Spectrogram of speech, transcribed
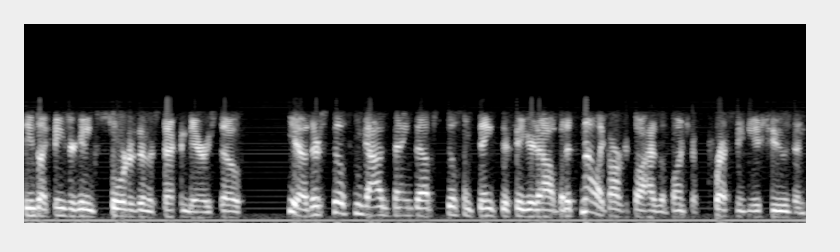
seems like things are getting sorted in the secondary. So, you know, there's still some guys banged up, still some things to figure out, but it's not like Arkansas has a bunch of pressing issues and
